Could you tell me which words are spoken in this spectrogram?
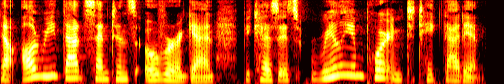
Now, I'll read that sentence over again because it's really important to take that in.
